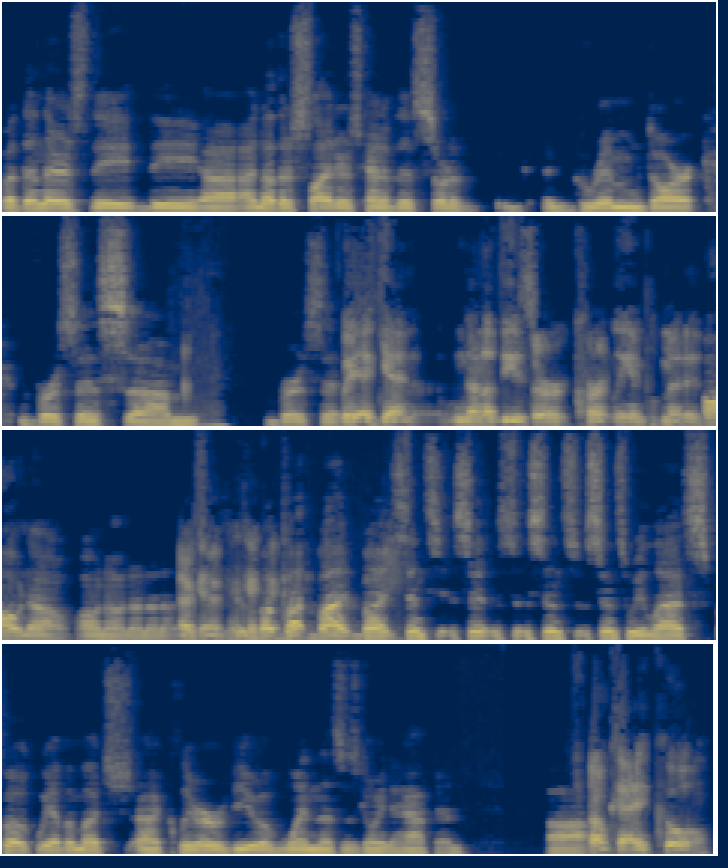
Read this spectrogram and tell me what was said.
But then there's the the uh, another slider is kind of this sort of grim dark versus um versus Wait, again, none of these are currently implemented. Oh no! Oh no! No! No! No! Okay, okay, okay, but okay. but but but since since since since we last spoke, we have a much uh, clearer view of when this is going to happen. Uh, Okay, cool.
